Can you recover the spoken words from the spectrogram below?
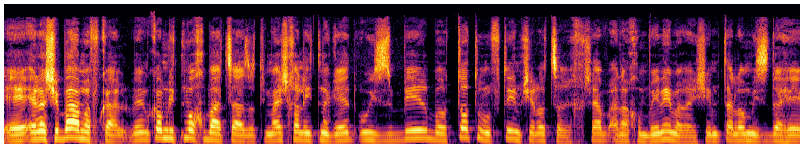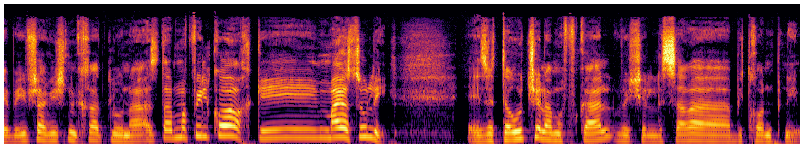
אה, אלא שבא המפכ"ל, ובמקום לתמוך בהצעה הזאת, מה יש לך להתנגד, הוא הסביר באותות ומופתים שלא צריך. עכשיו, אנחנו מבינים הרי שאם אתה לא מזדהה ואי אפשר להגיש נגדך תלונה, אז אתה מפעיל כוח, כי מה יעשו לי? אה, זו טעות של המפכ"ל ושל שר הביטחון פנים.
